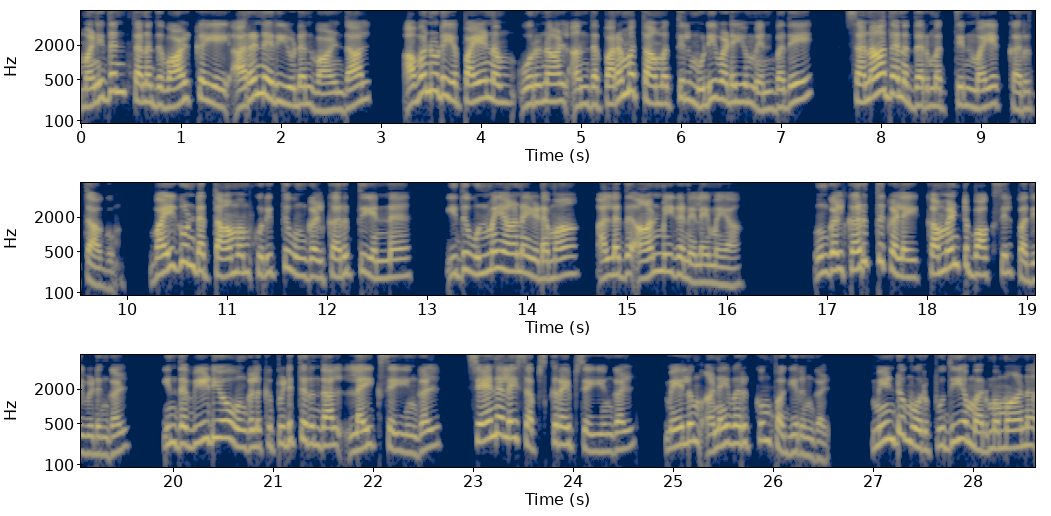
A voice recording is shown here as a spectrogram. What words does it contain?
மனிதன் தனது வாழ்க்கையை அறநெறியுடன் வாழ்ந்தால் அவனுடைய பயணம் ஒருநாள் அந்த பரமதாமத்தில் முடிவடையும் என்பதே சனாதன தர்மத்தின் மயக் கருத்தாகும். வைகுண்ட தாமம் குறித்து உங்கள் கருத்து என்ன? இது உண்மையான இடமா அல்லது ஆன்மீக நிலைமையா? உங்கள் கருத்துக்களை கமெண்ட் பாக்ஸில் பதிவிடுங்கள். இந்த வீடியோ உங்களுக்கு பிடித்திருந்தால் லைக் செய்யுங்கள் சேனலை சப்ஸ்கிரைப் செய்யுங்கள் மேலும் அனைவருக்கும் பகிருங்கள். மீண்டும் ஒரு புதிய மர்மமான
